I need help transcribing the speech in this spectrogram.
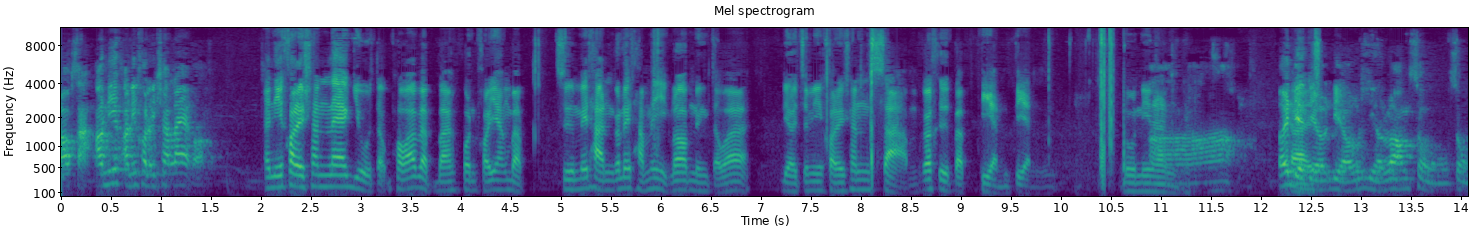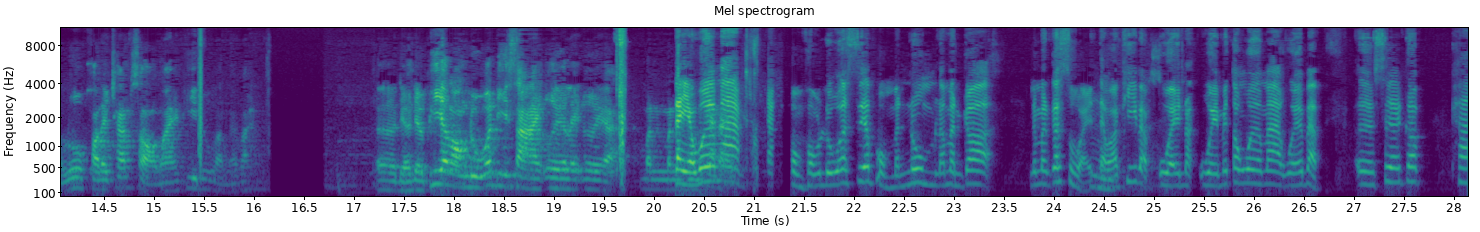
รอบสามเอานี้อันนี้คอลเลคชันแรกเหรอ อันนี้คอลเลคชันแรกอยู่แต่เพราะว่าแบบบางคนเขายังแบบซื้อไม่ทันก็เลยทำให้อีกรอบหนึ่งแต่ว่าเดี๋ยวจะมีคอลเลคชันสามก็คือแบบเปลี่ยนเปลี่ยน นู่นนี่นั่นอ๋อเอ้ยเดี๋ยวใช่เดี๋ยวเดี๋ยวเดี๋ยวลองส่งส่งรูปคอลเลคชันสองมาให้พี่ดูก่อนได้ปะเออเดี๋ยวเดี๋ยวพี่จะลองดูว่าดีไซน์เอยอะไรเอยอะมันมัน แต่อย่าเวอร์แค่ไหนมากผมผมรู้ว่าเสื้อผมมันนุ่มแล้วมันก็แล้วมันก็สวยอืม แต่ว่าพี่แบบอวยหน่อยอวยไม่ต้องเวอร์มากอวยแบบ เออเสื้อก็ผ้า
